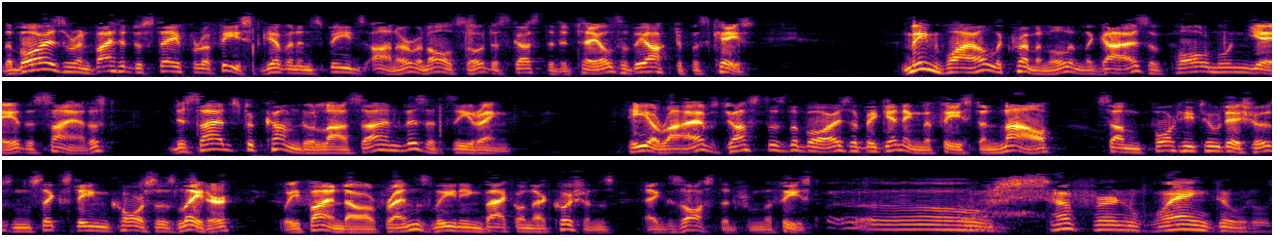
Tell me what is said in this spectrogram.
The boys are invited to stay for a feast given in Speed's honor and also discuss the details of the octopus case. Meanwhile, the criminal, in the guise of Paul Mounier, the scientist, decides to come to Lhasa and visit Zireng. He arrives just as the boys are beginning the feast, and now, some 42 dishes and 16 courses later, we find our friends leaning back on their cushions, exhausted from the feast. Oh, suffering wang doodles.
